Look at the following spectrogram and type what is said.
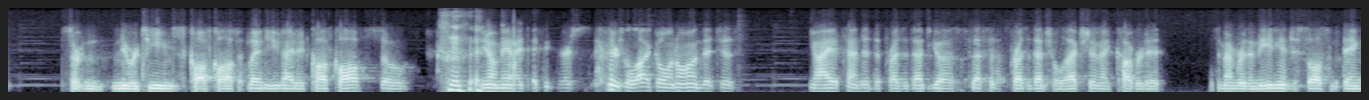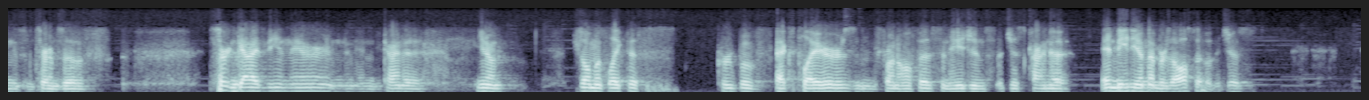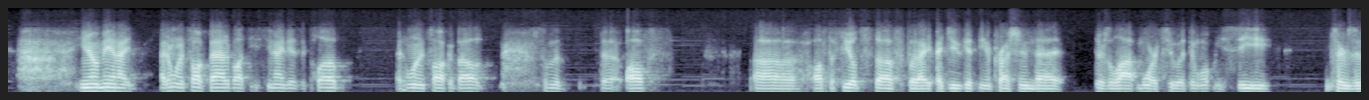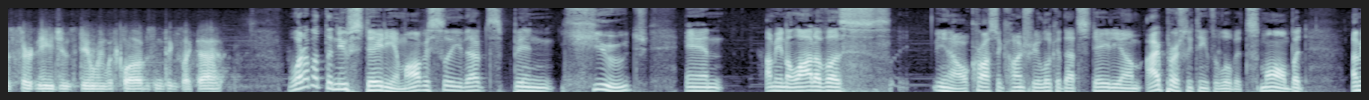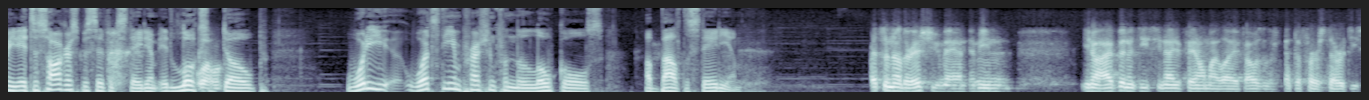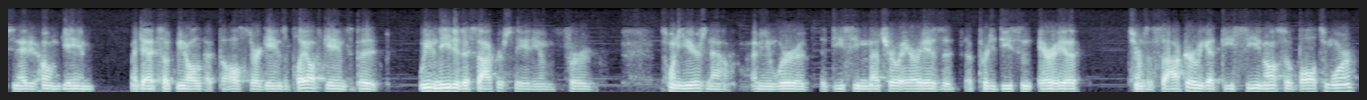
certain newer teams. Cough, cough. Atlanta United. Cough, cough. So, you know, man, I, I think there's there's a lot going on that just, you know, I attended the presidential U.S. presidential election. I covered it as a member of the media and just saw some things in terms of certain guys being there and, and kind of, you know, it's almost like this group of ex players and front office and agents that just kind of and media members also that just you know man I I don't want to talk bad about DC United as a club I don't want to talk about some of the, the off uh, off the field stuff but I, I do get the impression that there's a lot more to it than what we see in terms of certain agents dealing with clubs and things like that. What about the new stadium? Obviously, that's been huge, and I mean, a lot of us, you know, across the country look at that stadium. I personally think it's a little bit small, but I mean, it's a soccer-specific stadium. It looks Well- dope. What do you? What's the impression from the locals about the stadium? that's another issue, man. I mean, you know, I've been a DC United fan all my life. I was at the first ever DC United home game. My dad took me to all the All Star games and playoff games, but we've needed a soccer stadium for 20 years now. I mean, we're the DC metro area is a, a pretty decent area in terms of soccer. We got DC and also Baltimore,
